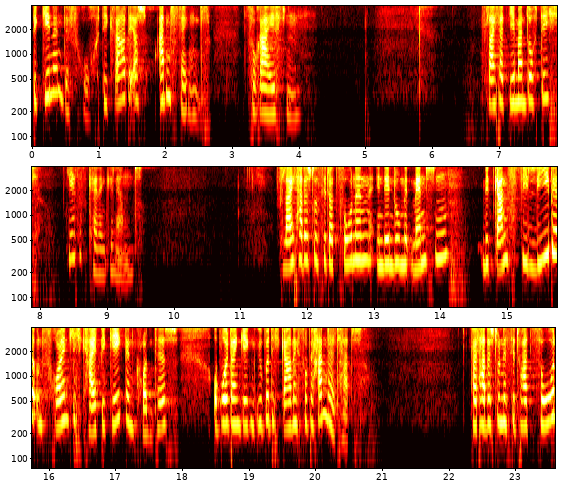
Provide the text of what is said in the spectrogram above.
beginnende Frucht, die gerade erst anfängt zu reifen. Vielleicht hat jemand durch dich Jesus kennengelernt. Vielleicht hattest du Situationen, in denen du mit Menschen mit ganz viel Liebe und Freundlichkeit begegnen konntest, obwohl dein Gegenüber dich gar nicht so behandelt hat. Vielleicht hattest du eine Situation,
